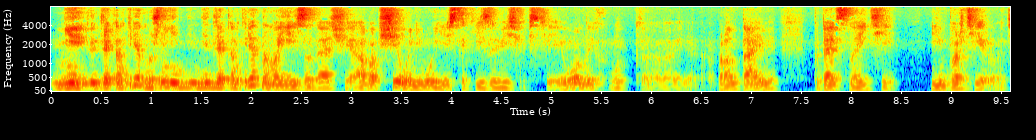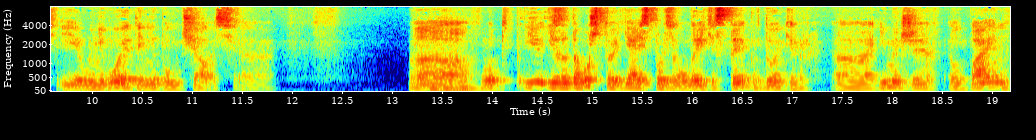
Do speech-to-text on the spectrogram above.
не для конкретно, нужны не для конкретно моей задачи, а вообще у него есть такие зависимости. И он их вот э, в рантайме пытается найти и импортировать. И у него это не получалось. Uh-huh. Вот из-за того, что я использовал latest tag в Docker, имиджи, Alpine,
